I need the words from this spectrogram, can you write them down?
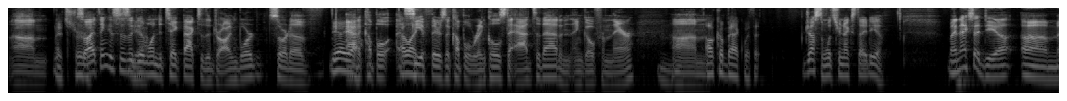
Um, It's true. So I think this is a good one to take back to the drawing board. Sort of Yeah, yeah. add a couple, I like see it. if there's a couple wrinkles to add to that, and, and go from there. Um, I'll come back with it. Justin, what's your next idea? My next idea um,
